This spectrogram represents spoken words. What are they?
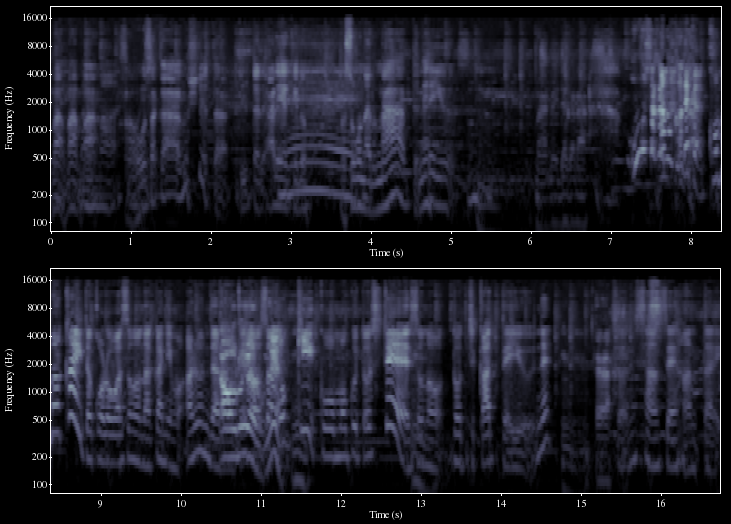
まあまあまあ、まあそう大阪の人やったらって言ったらあれやけど、まあ、そうなるなーってね。っていう、まあねだから大阪の方。だから細かいところはその中にもあるんだろうけどね。大きい項目として、そのどっちかっていうね、うん。だからそうね賛成反対。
